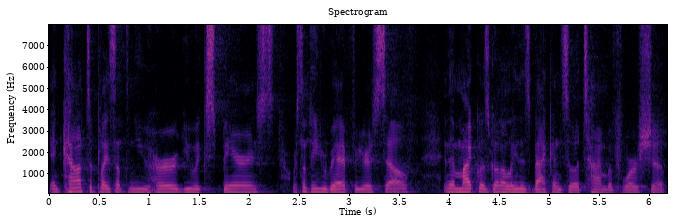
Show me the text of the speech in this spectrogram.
and contemplate something you heard, you experienced, or something you read for yourself. And then Michael is going to lead us back into a time of worship.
